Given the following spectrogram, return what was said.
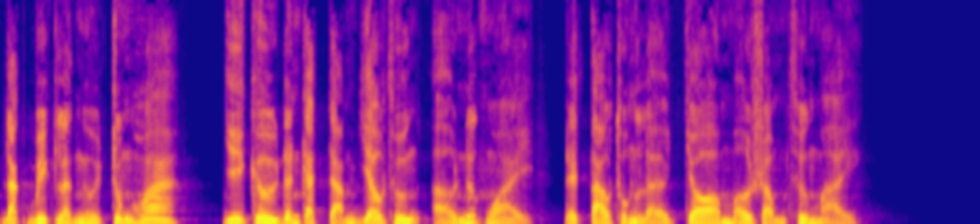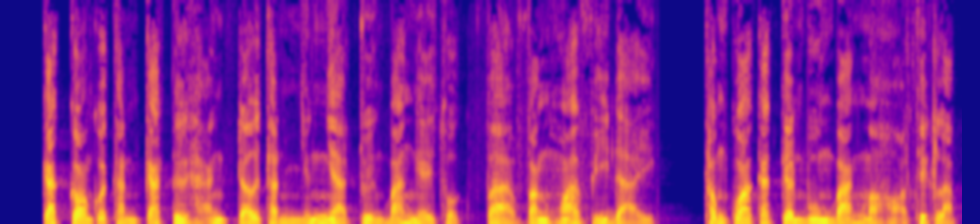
đặc biệt là người Trung Hoa, di cư đến các trạm giao thương ở nước ngoài để tạo thuận lợi cho mở rộng thương mại. Các con của thành các tư hãng trở thành những nhà truyền bá nghệ thuật và văn hóa vĩ đại thông qua các kênh buôn bán mà họ thiết lập.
